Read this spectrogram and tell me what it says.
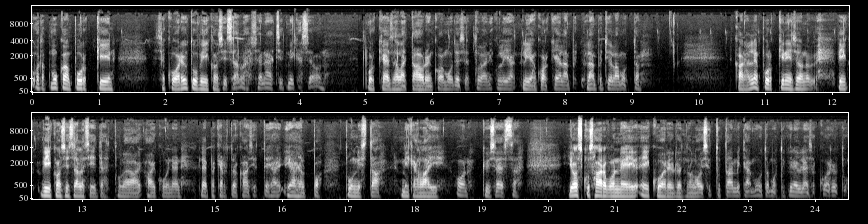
otat mukaan purkkiin, se kuoriutuu viikon sisällä, sä näet sitten mikä se on. Purkkia ei saa laittaa aurinkoon, muuten se tulee niin liian, liian korkea lämpö, lämpötila, mutta kanallinen purkki, niin se on viikon sisällä siitä tulee aikuinen leppäkerttu, joka on sitten ihan, ihan helppo tunnistaa, mikä laji on kyseessä. Joskus harvoin ne ei, ei kuoriudu, että ne on loisittu tai mitään muuta, mutta kyllä ne yleensä kuoriutuu.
